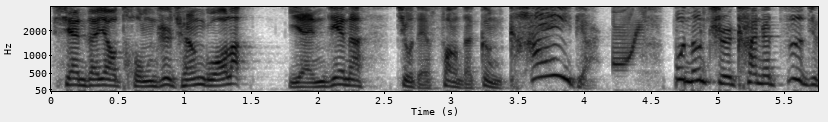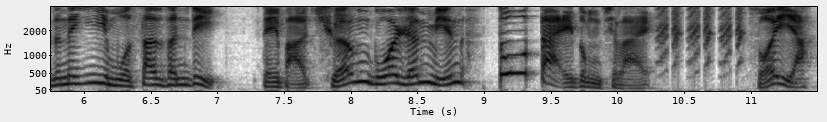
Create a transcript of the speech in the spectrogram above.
现在要统治全国了，眼界呢就得放得更开一点，不能只看着自己的那一亩三分地，得把全国人民都带动起来。所以呀，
